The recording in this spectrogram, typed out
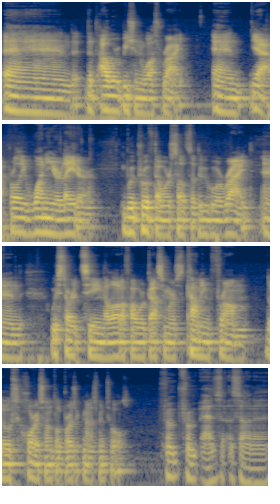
and that our vision was right and yeah probably one year later we proved ourselves that we were right and we started seeing a lot of our customers coming from those horizontal project management tools From from as Asana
